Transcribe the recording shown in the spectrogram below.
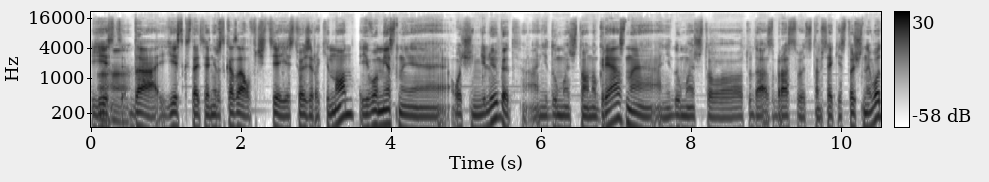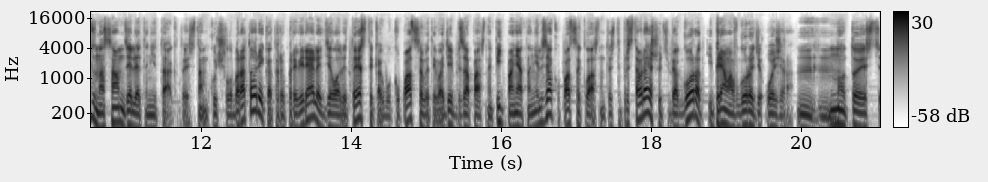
Есть, ага. да, есть, кстати, я не рассказал, в Чите есть озеро Кинон. Его местные очень не любят. Они думают, что оно грязное, они думают, что туда сбрасываются там всякие сточные воды. На самом деле это не так. То есть там куча лабораторий, которые проверяли, делали тесты, как бы купаться в этой воде безопасно. Пить, понятно, нельзя, купаться классно. То есть ты представляешь, у тебя город, и прямо в городе озеро. Угу. Ну, то есть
